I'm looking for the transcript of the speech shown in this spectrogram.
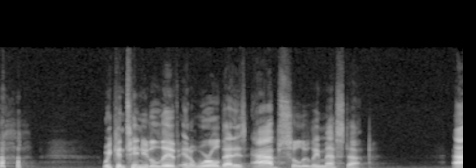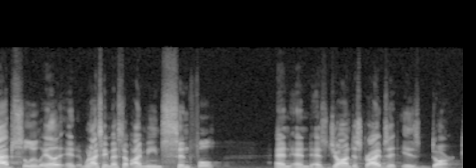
we continue to live in a world that is absolutely messed up. Absolutely. And when I say messed up, I mean sinful. And, and as John describes it, is dark.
